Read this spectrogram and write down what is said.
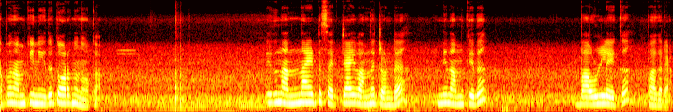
അപ്പോൾ നമുക്കിനി ഇത് തുറന്ന് നോക്കാം. ഇത് നന്നായിട്ട് സെറ്റായി വന്നിട്ടുണ്ട്. ഇനി നമുക്കിത് ബൗളിലേക്ക് പകരാം.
